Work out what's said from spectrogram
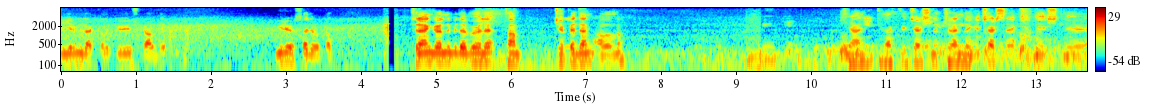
bir 20 dakikalık yürüyüş kaldı. Yürüyoruz hadi bakalım. Tren garını bir de böyle tam cepheden alalım. Yani iki dakika içerisinde tren de geçerse ki geçti.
